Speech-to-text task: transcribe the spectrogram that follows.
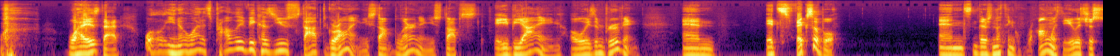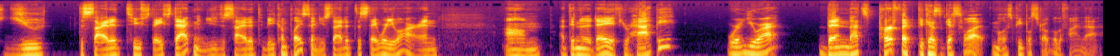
why is that? Well, you know what? It's probably because you stopped growing, you stopped learning, you stopped ABIing, always improving, and it's fixable. And there's nothing wrong with you. It's just you decided to stay stagnant. You decided to be complacent. You decided to stay where you are. And um, at the end of the day, if you're happy where you are then that's perfect because guess what? Most people struggle to find that.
